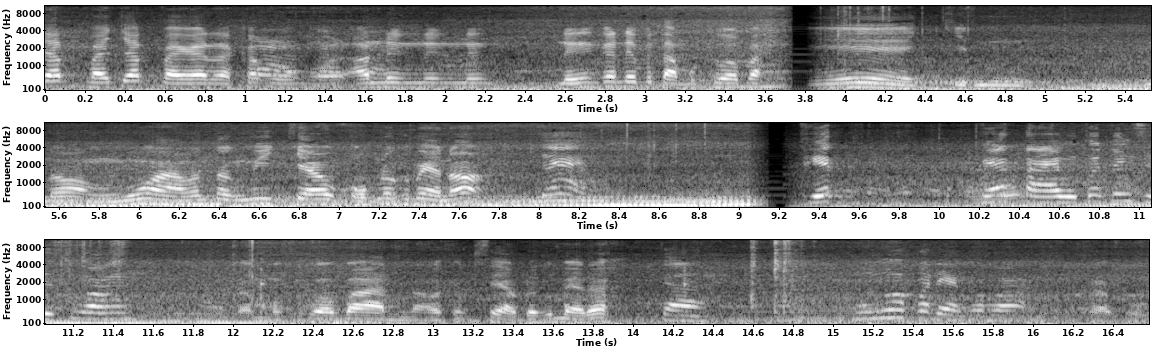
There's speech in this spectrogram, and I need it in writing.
จัดไปจัดไปกันนะครับผมจ้ะเอาหนึ่งหนึ่งหนึ่งหนึ่งกันเดินไปตำบักทั่วไปนี่กินน่องงัวมันต้องมีแจ่วขมเนาะคุณแม่เนาะจ้ะเพชรแพ้ตายไปตัวจังสิสวงตำบักทั่วบ้านเอาแซ่บๆเด้อคุณแม่เด้อจ้ะนัวๆปลาแดกก็พอครับผม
